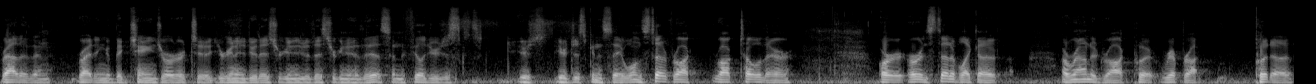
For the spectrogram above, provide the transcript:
Rather than writing a big change order to, you're going to do this, you're going to do this, you're going to do this. In the field, you're just, you're, you're just going to say, well, instead of rock, rock toe there, or, or instead of like a, a rounded rock, put riprap, put a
